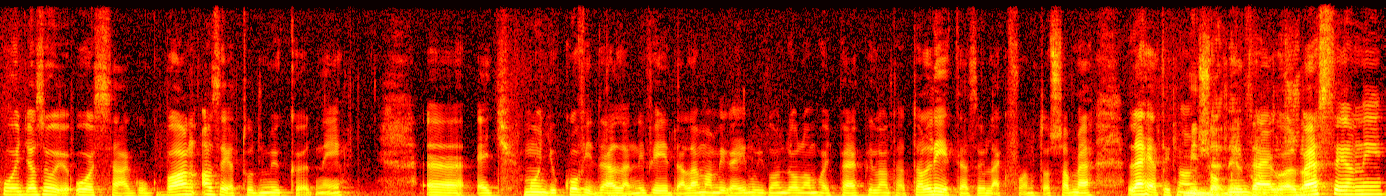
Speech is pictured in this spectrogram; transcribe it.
hogy az ő országukban azért tud működni egy mondjuk Covid elleni védelem, amire én úgy gondolom, hogy per pillanat a létező legfontosabb, mert lehet itt nagyon sok mindenről fontosabb. beszélni,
